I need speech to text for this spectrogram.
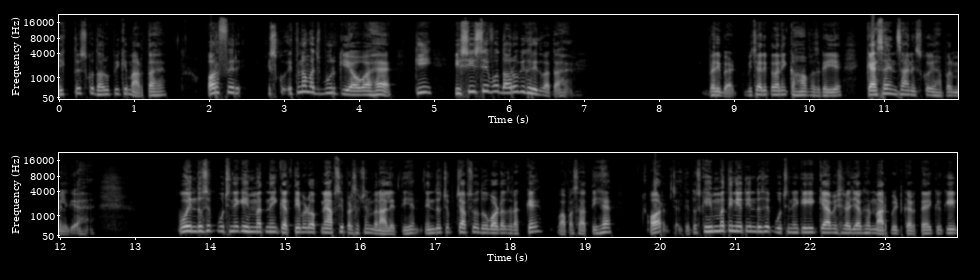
एक तो इसको दारू पी के मारता है और फिर इसको इतना मजबूर किया हुआ है कि इसी से वो दारू भी खरीदवाता है। वेरी बैड बेचारी पता नहीं कहाँ फंस गई है, कैसा इंसान इसको यहाँ पर मिल गया है। वो इंदू से पूछने की हिम्मत नहीं करती, बट वो अपने आप से परसेप्शन बना लेती है। इंदू चुपचाप से वो दो बॉटल्स रख के वापस आती है। और चलती तो उसकी हिम्मत ही नहीं होती इंदू से पूछने की कि क्या मिश्रा जी आपके साथ मारपीट करते हैं, क्योंकि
